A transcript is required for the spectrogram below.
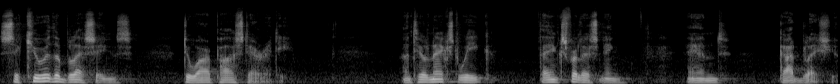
secure the blessings to our posterity. Until next week, thanks for listening, and God bless you.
